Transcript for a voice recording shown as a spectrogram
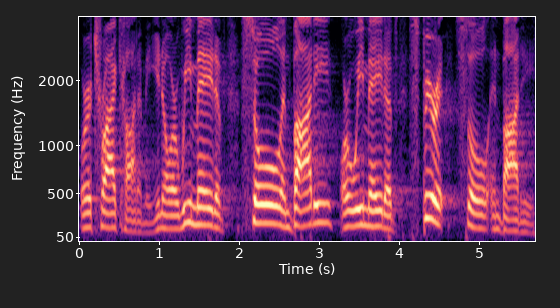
or a trichotomy. You know, are we made of soul and body, or are we made of spirit, soul, and body?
